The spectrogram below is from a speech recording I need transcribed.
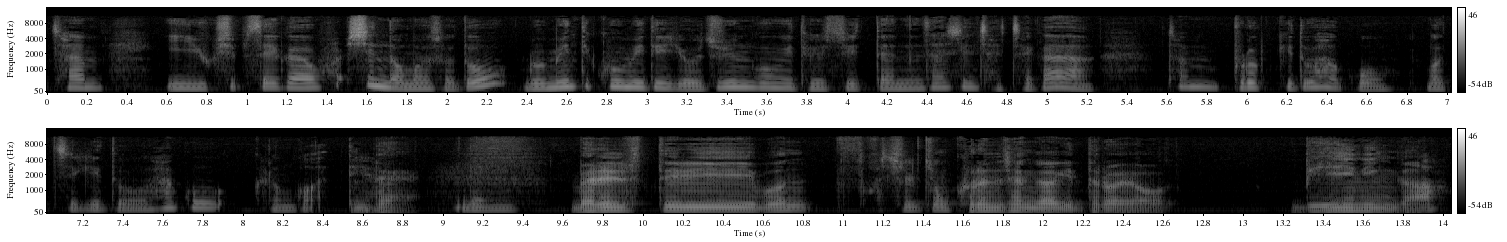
참이 60세가 훨씬 넘어서도 로맨틱 코미디 여주인공이 될 수 있다는 사실 자체가 참 부럽기도 하고 멋지기도 하고 그런 것 같아요. 네. 네. 메릴 스트립은 사실 좀 그런 생각이 들어요. 미인인가?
